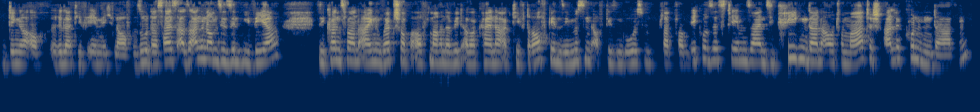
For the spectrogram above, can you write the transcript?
Dinge auch relativ ähnlich laufen. So, das heißt also angenommen, Sie sind Nivea, Sie können zwar einen eigenen Webshop aufmachen, da wird aber keiner aktiv draufgehen. Sie müssen auf diesem großen Plattform-Ökosystem sein. Sie kriegen dann automatisch alle Kundendaten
